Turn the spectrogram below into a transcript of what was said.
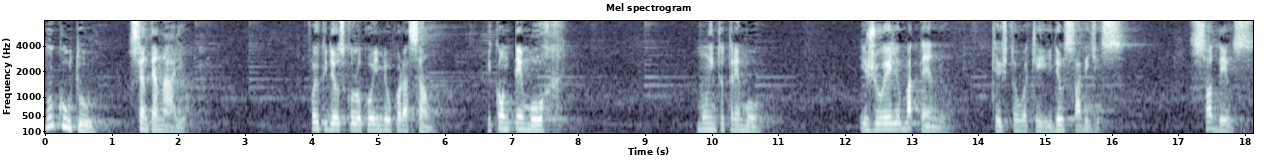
Um culto centenário. Foi o que Deus colocou em meu coração e com temor, muito tremor e joelho batendo, que eu estou aqui e Deus sabe disso. Só Deus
